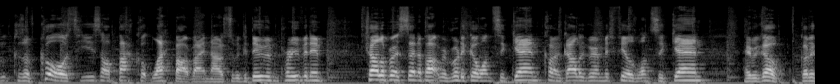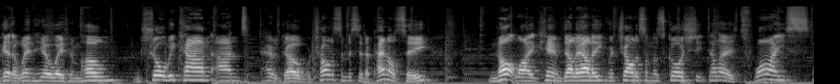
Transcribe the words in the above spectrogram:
because, of course, he's our backup left back right now. So we could do improving him. Chalobah at centre back with Rudiger once again. Conor Gallagher in midfield once again. Here we go. Got to get a win here away from home. I'm sure we can. And there we go. Richarlison missing a penalty. Not like him. Dele Alli, Richarlison on the score sheet. Dele twice.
